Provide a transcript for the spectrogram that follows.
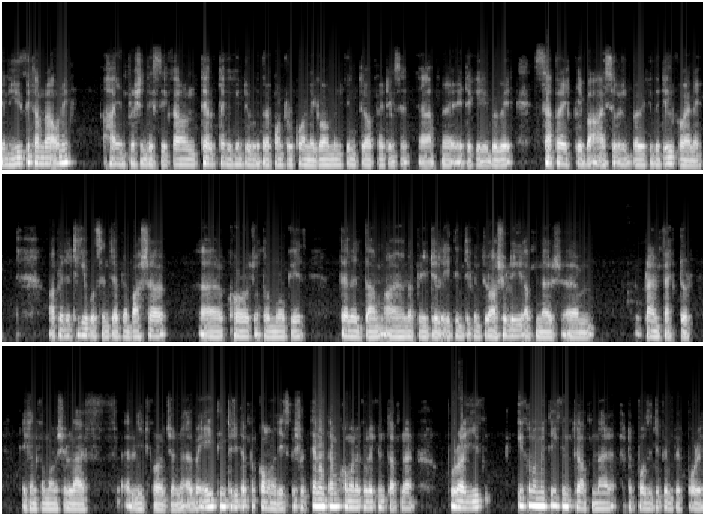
কিন্তু ইউকেতে আমরা অনেক হাই ইনফ্লেশন দেখছি, কারণ তেলটাকে কিন্তু তারা কন্ট্রোল করে নাই। গভর্নমেন্ট কিন্তু আপনার এটাকে আপনার এটাকে এভাবে সেপারেটলি বা আইসোলেটেড ভাবে কিন্তু ডিল করে নাই। আপনি এটা ঠিকই বলছেন যে আপনার বাসা খরচ অথবা মগেজ তেলের দাম আর হলো আপনার রিটেল এই তিনটে কিন্তু আসলেই আপনার প্রাইম ফ্যাক্টর এখানকার মানুষের লাইফ লিড করার জন্য। এবং এই তিনটা যদি আপনার কমানো যায় স্পেশালি তেলের দাম কমানো গেলে কিন্তু আপনার পুরো ইকোনমিতেই কিন্তু আপনার একটা পজিটিভ ইম্প্যাক্ট পড়ে।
